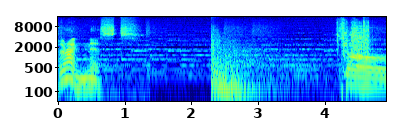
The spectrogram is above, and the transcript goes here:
There I missed. So...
